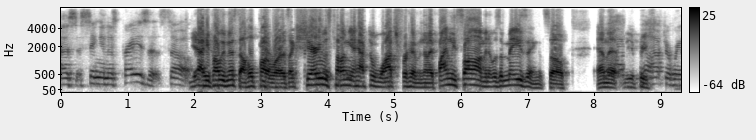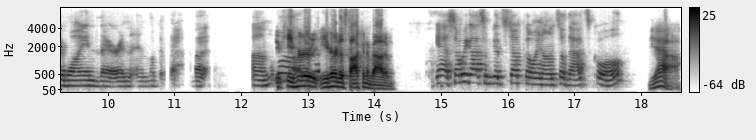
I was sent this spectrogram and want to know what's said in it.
us singing his praises. So Yeah, he probably missed that whole part where I was like, Cheri was telling me I have to watch for him, and then I finally saw him, and it was amazing. So, we'll Emmett, have, we we'll have to rewind there and, and look at that. But um, He, well, he heard he heard us talking about him. Yeah, so we got some good stuff going on, so that's cool. Yeah.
